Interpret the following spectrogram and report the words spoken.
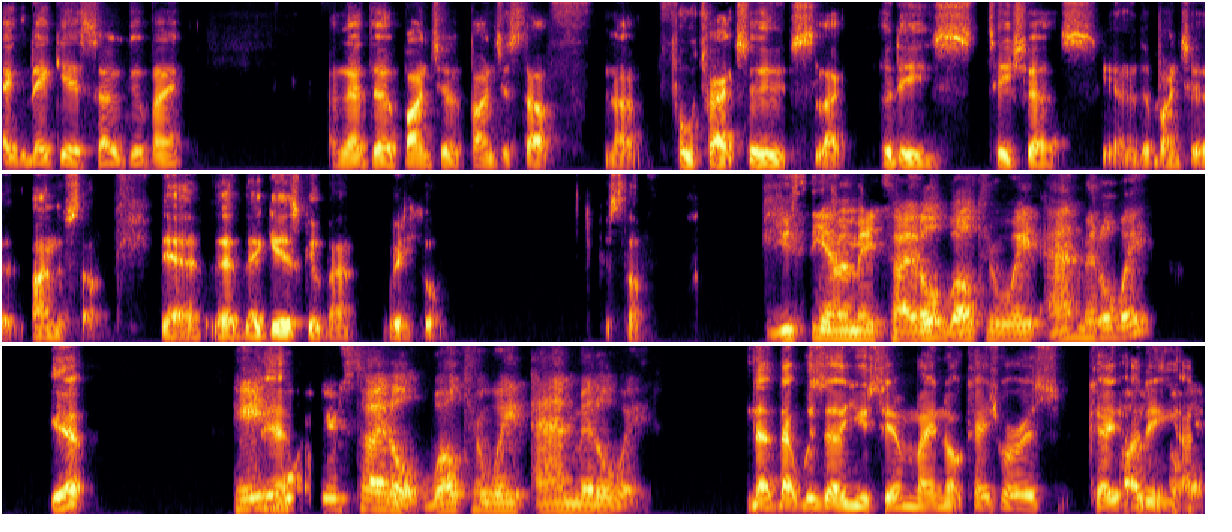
they, they get so good, mate. I'm gonna do a bunch of bunch of stuff, like full track suits, like hoodies, t-shirts, yeah, a bunch of kind of stuff. Yeah, their, their gear's good, man. Really cool. Good stuff. UC MMA title, welterweight and middleweight. Yep. Cage yep. Warriors title, welterweight and middleweight. That that was a uh, UCMMA, not Cage Warriors. Cage, oh, I think okay.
